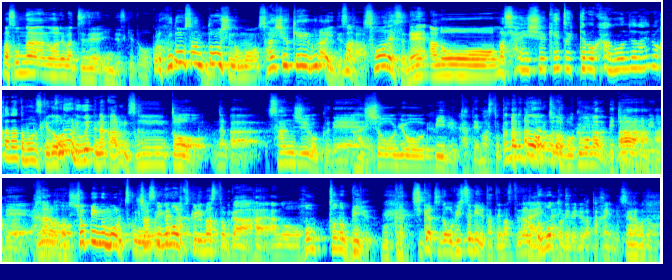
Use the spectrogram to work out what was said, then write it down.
まあそんな、あの、あれは全然いいんですけど。これ不動産投資のもう最終形ぐらいですか、まあそうですね。あのーまあ最終形と言っても過言じゃないのかなと思うんですけど。これより上って何かあるんですうか、ーんと、なんか30億ではい商業ビル建てますとかなると、ちょっと僕もまだできないレベルで。なるほど。ショッピングモール作りショますみたいなッピングモール作りますとか、はい、あの、本当のビル、もうガッチガチのオフィスビル建てますってなると、はいもっとレベルが高いんですよ。なるほど。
